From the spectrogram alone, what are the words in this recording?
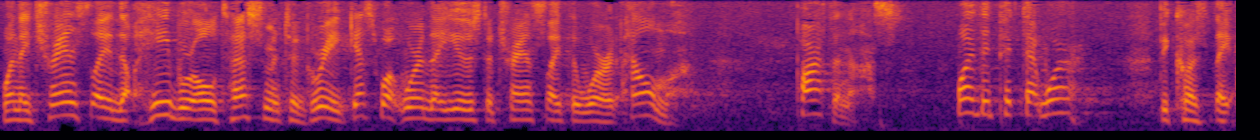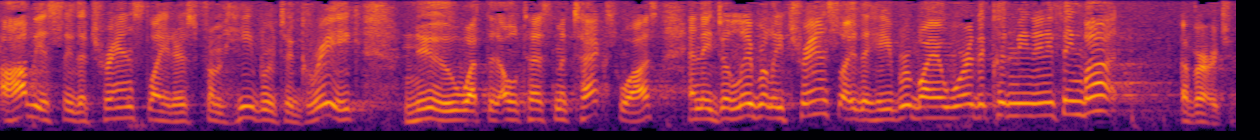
when they translated the Hebrew Old Testament to Greek, guess what word they used to translate the word Alma? Parthenos. Why did they pick that word? because they obviously, the translators from Hebrew to Greek, knew what the Old Testament text was, and they deliberately translated the Hebrew by a word that couldn't mean anything but a virgin.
